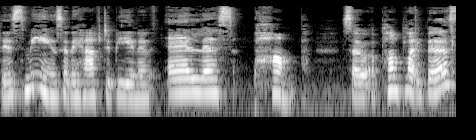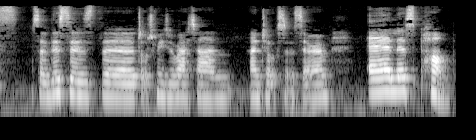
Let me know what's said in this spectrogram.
This means that they have to be in an airless pump. So a pump like this, so this is the Dr. Vanita antioxidant serum, airless pump.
